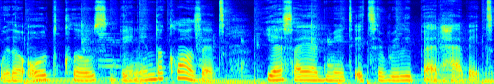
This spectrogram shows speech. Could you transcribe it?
with the old clothes being in the closet. Yes, I admit it's a really bad habit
